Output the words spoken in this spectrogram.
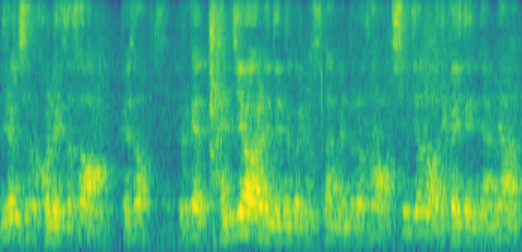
이런 식으로 걸려 있어서 그래서 이렇게 단지와 관련돼 있는 거 이런 수단 만들어서 심지어는 어디까지 돼 있냐면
